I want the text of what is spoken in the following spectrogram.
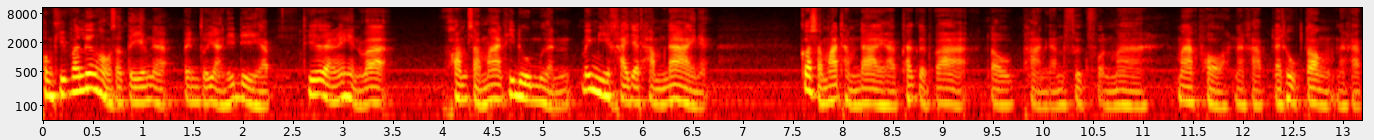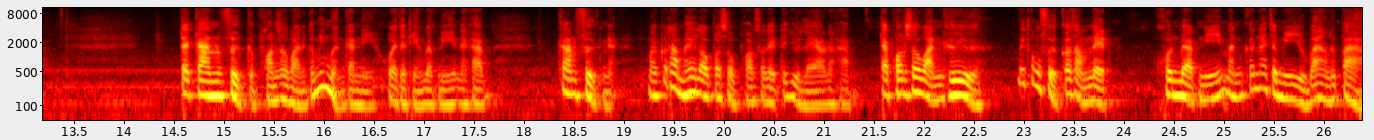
ผมคิดว่าเรื่องของสตีฟเนี่ยเป็นตัวอย่างที่ดีครับ ที่แสดงให้เห็นว่าความสามารถที่ดูเหมือน ไม่มีใครจะทำได้เนี่ย ก็สามารถทำได้ครับ ถ้าเกิดว่าเราผ่านการฝึกฝนมามากพอนะครับ และถูกต้องนะครับ แต่การฝึกกับพรสวรรค์ก็ไม่เหมือนกันนี่ควรจะเถียงแบบนี้นะครับ การฝึกเนี่ยมันก็ทำให้เราประสบความสำเร็จได้อยู่แล้วนะครับ แต่พรสวรรค์คือไม่ต้องฝึกก็สำเร็จ คนแบบนี้มันก็น่าจะมีอยู่บ้างหรือเปล่า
